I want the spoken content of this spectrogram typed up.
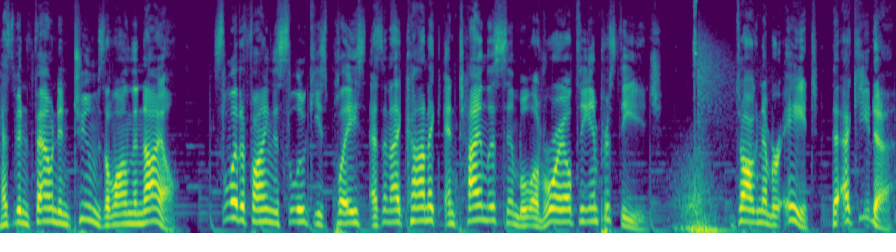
has been found in tombs along the Nile, solidifying the Saluki's place as an iconic and timeless symbol of royalty and prestige. Dog number 8, the Akita.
